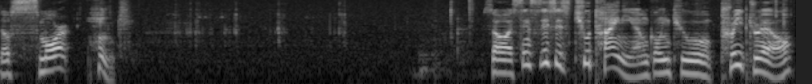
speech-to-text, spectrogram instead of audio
those small hinge. So uh, since this is too tiny I'm going to pre-drill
